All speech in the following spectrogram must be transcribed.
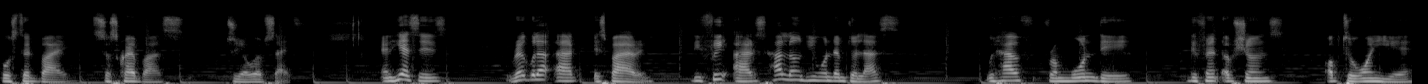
posted by subscribers to your website. And here says regular ad expiring. The free ads, how long do you want them to last? We have from one day, different options up to one year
